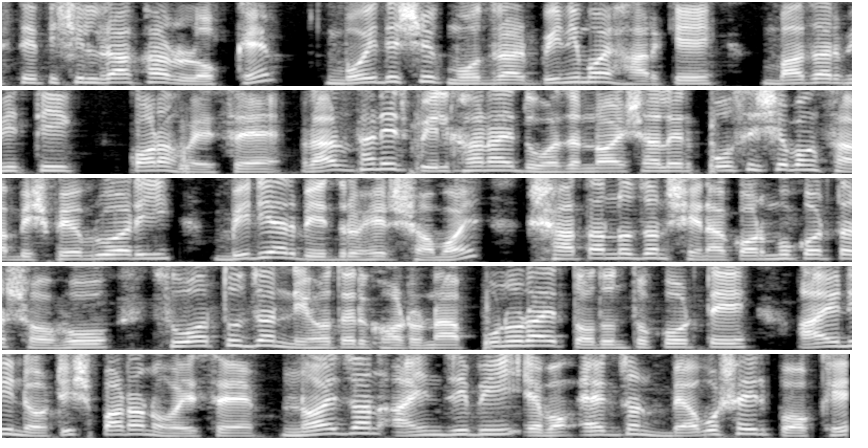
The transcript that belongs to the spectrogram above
স্থিতিশীল রাখার লক্ষ্যে বৈদেশিক মুদ্রার বিনিময় হারকে বাজার ভিত্তিক করা হয়েছে। রাজধানীর পিলখানায় দুহাজার নয় সালের পঁচিশ এবং ছাব্বিশ ফেব্রুয়ারি বিডিআর বিদ্রোহের সময় সাতান্ন জন সেনা কর্মকর্তা সহ চুয়াত্তর জন নিহতের ঘটনা পুনরায় তদন্ত করতে আইনি নোটিশ পাঠানো হয়েছে। নয় জন আইনজীবী এবং একজন ব্যবসায়ীর পক্ষে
